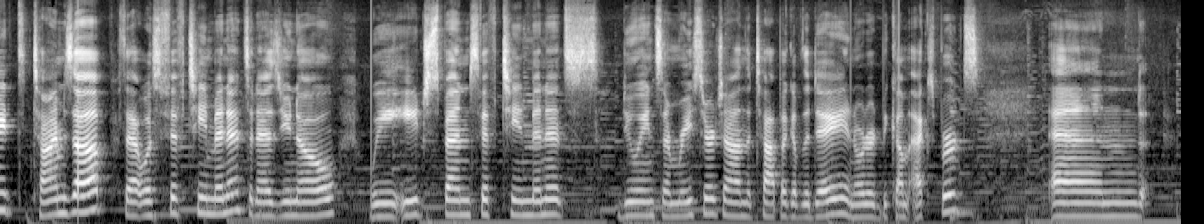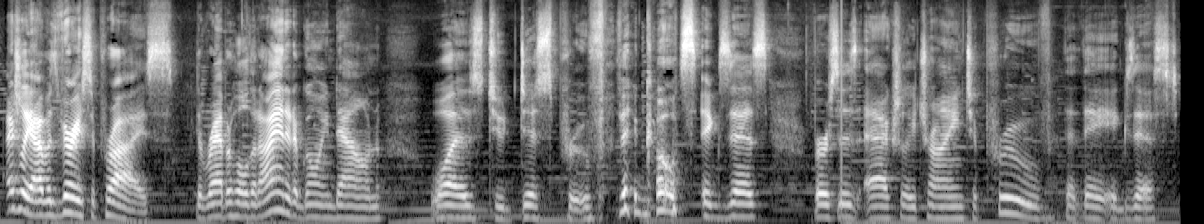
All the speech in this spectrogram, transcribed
Right, time's up. That was 15 minutes, and as you know, we each spend 15 minutes doing some research on the topic of the day in order to become experts. And actually, I was very surprised. The rabbit hole that I ended up going down was to disprove that ghosts exist versus actually trying to prove that they exist.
